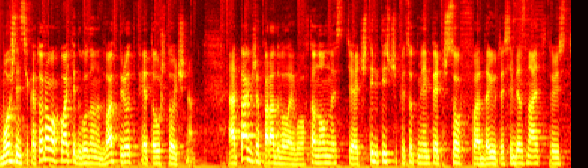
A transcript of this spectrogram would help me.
мощности которого хватит года на два вперед, это уж точно. А также порадовала его автономность. 4500 мАч дают о себе знать, то есть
